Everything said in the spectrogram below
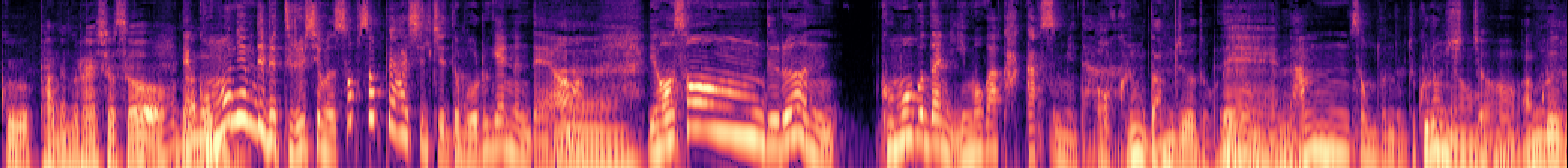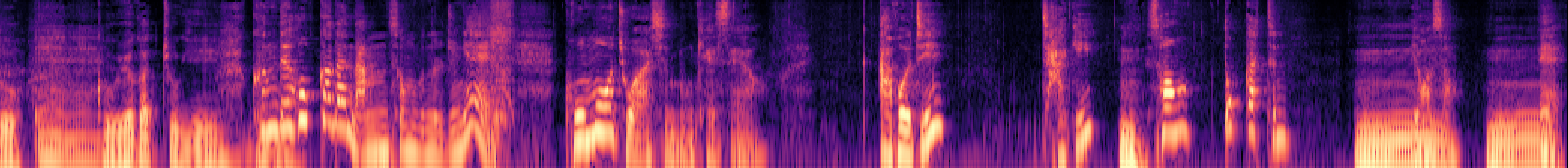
그 반응을 하셔서 네, 고모님들이 들으시면 섭섭해 하실지도 모르겠는데요. 네. 여성들은 고모보다는 이모가 가깝습니다. 어, 그럼 남자도 그래요. 네, 네. 남성분들도 그럼요. 그러시죠. 아무래도 네. 그 외가 쪽이. 근데 네. 혹가다 남성분들 중에 고모 좋아하시는 분 계세요. 아버지, 자기, 음. 성 똑같은 음. 여성. 음. 네,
